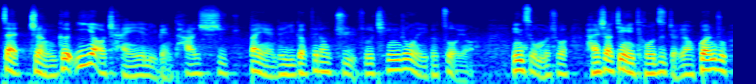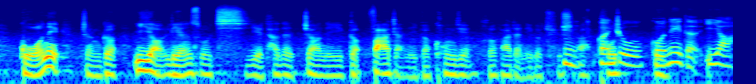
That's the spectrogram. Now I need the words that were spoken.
在整个医药产业里边，它是扮演着一个非常举足轻重的一个作用。因此，我们说还是要建议投资者要关注国内整个医药连锁企业它的这样的一个发展的一个空间和发展的一个趋势啊，关注国内的医药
